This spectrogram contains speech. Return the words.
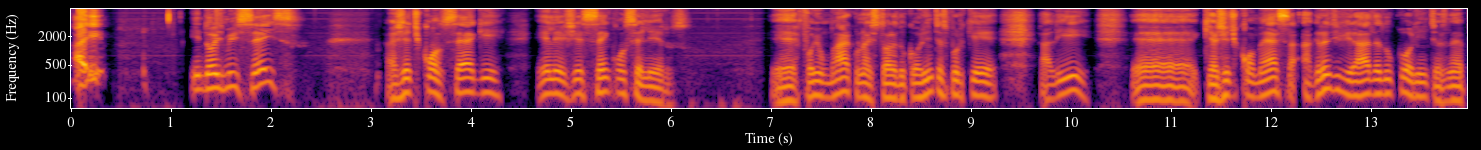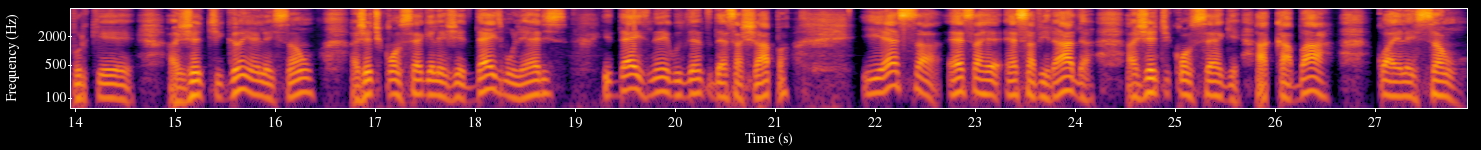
Aí, em 2006, a gente consegue eleger 100 conselheiros. É, foi um marco na história do Corinthians, porque ali é, que a gente começa a grande virada do Corinthians, né? Porque a gente ganha a eleição, a gente consegue eleger 10 mulheres e 10 negros dentro dessa chapa. E essa, essa, essa virada, a gente consegue acabar com a eleição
